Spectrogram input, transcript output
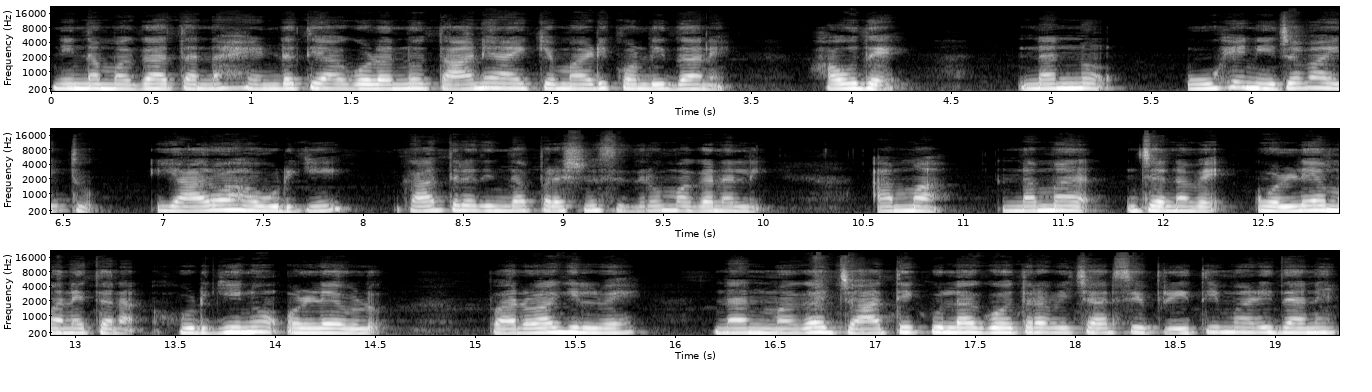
ನಿನ್ನ ಮಗ ತನ್ನ ಹೆಂಡತಿ ಆಗೋಳನ್ನು ತಾನೇ ಆಯ್ಕೆ ಮಾಡಿಕೊಂಡಿದ್ದಾನೆ. ಹೌದೇ. ನನ್ನ ಊಹೆ ನಿಜವಾಯಿತು. ಯಾರೋ ಆ ಹುಡುಗಿ ಗಾತ್ರದಿಂದ ಪ್ರಶ್ನಿಸಿದರು ಮಗನಲ್ಲಿ. ಅಮ್ಮ, ನಮ್ಮ ಜನವೇ, ಒಳ್ಳೆಯ ಮನೆತನ, ಹುಡುಗಿನೂ ಒಳ್ಳೆಯವಳು. ಪರವಾಗಿಲ್ವೇ ನನ್ನ ಮಗ ಜಾತಿ ಕುಲ ಗೋತ್ರ ವಿಚಾರಿಸಿ ಪ್ರೀತಿ ಮಾಡಿದ್ದಾನೆ.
